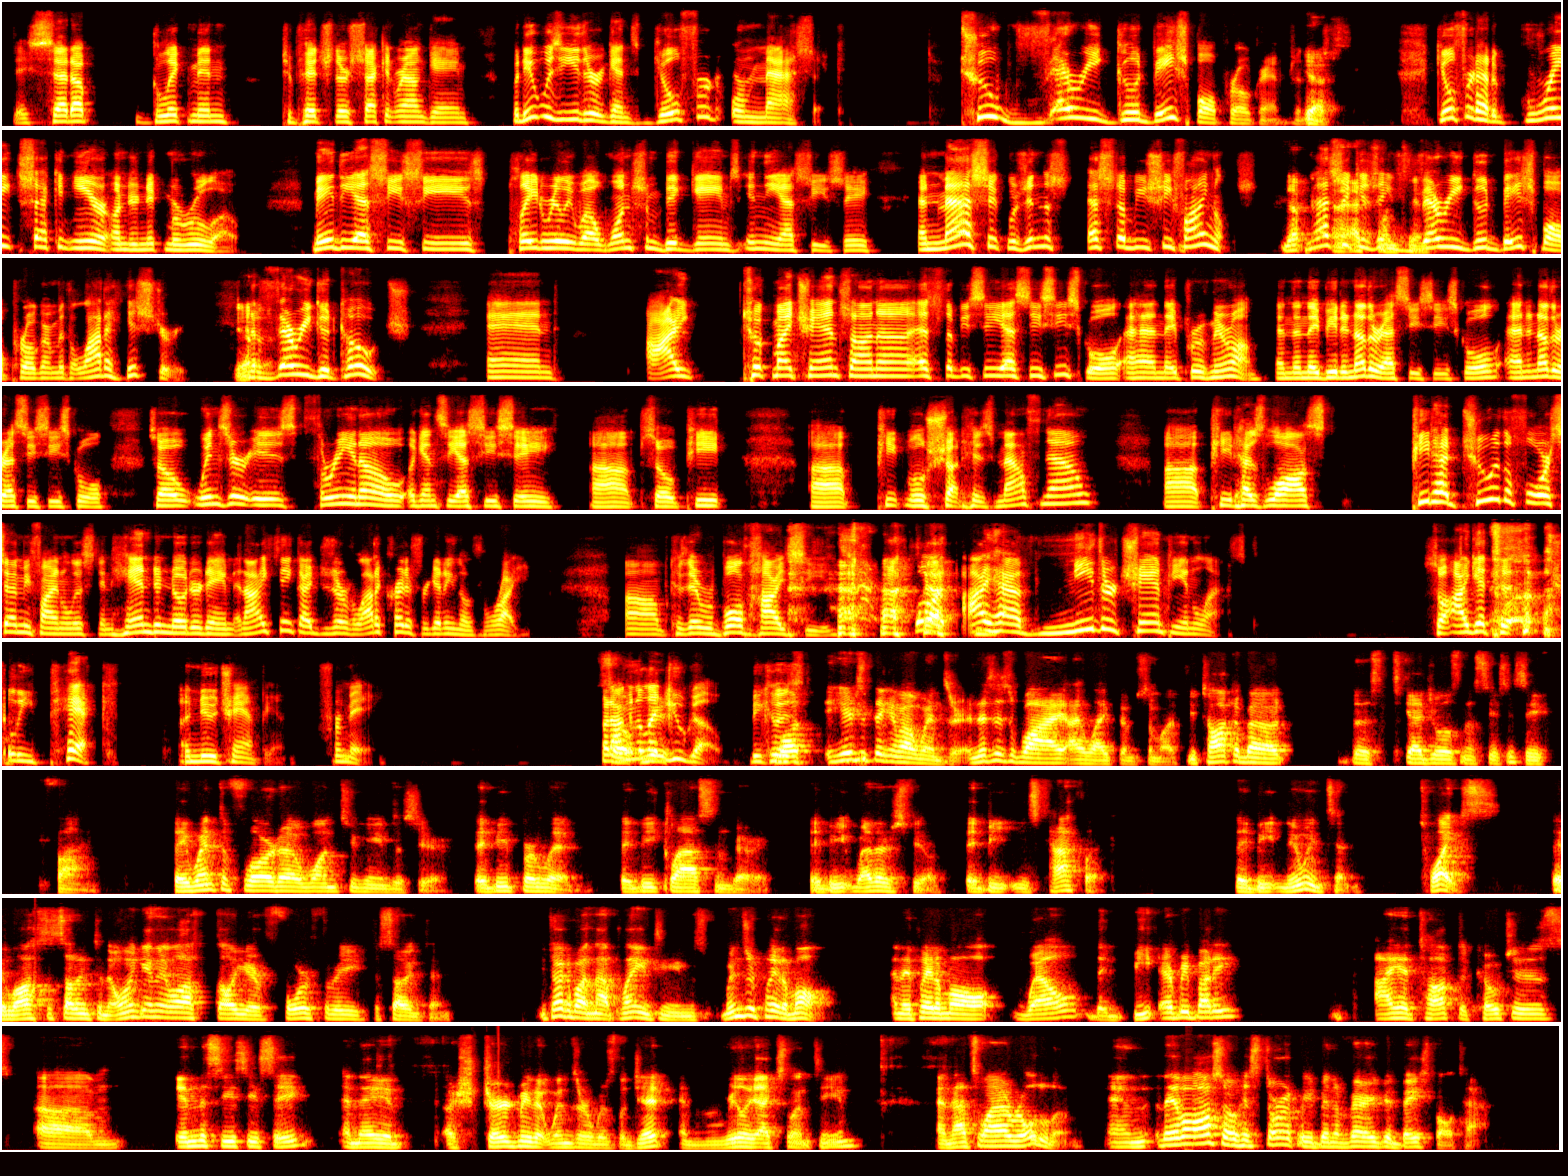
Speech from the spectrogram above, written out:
They set up Glickman to pitch their second round game, but it was either against Guilford or Masuk two very good baseball programs. yes. This. Guilford had a great second year under Nick Marullo, made the SECs, played really well, won some big games in the SEC, and Masuk was in the SWC finals. Yep. Masuk is a team. very good baseball program with a lot of history yep. and a very good coach. And I took my chance on a SWC SEC school and they proved me wrong. And then they beat another SEC school and another SEC school. So Windsor is 3 and 0 against the SEC. Uh, so Pete uh, Pete will shut his mouth now. Uh, Pete has lost. Pete had two of the four semifinalists in Hand and Notre Dame, and I think I deserve a lot of credit for getting those right because um, they were both high seeds. but I have neither champion left. So I get to actually pick a new champion for me. But so I'm going to let you go because well, here's the thing about Windsor, and this is why I like them so much. You talk about the schedules in the CCC, fine. They went to Florida, won two games this year. They beat Berlin. They beat Glastonbury. They beat Wethersfield. They beat East Catholic. They beat Newington twice. They lost to Southington. The only game they lost all year, 4 3 to Southington you talk about not playing teams. Windsor played them all, and they played them all well. They beat everybody. I had talked to coaches um, in the CCC, and they had assured me that Windsor was legit and really excellent team, and that's why I rolled with them. And they've also historically been a very good baseball town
